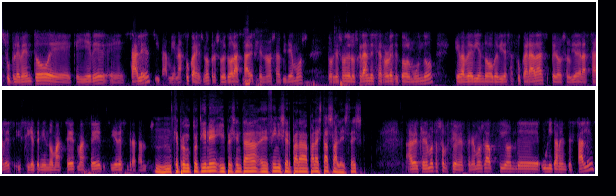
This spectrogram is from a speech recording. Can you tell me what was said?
suplemento eh, que lleve eh, sales y también azúcares, ¿no? Pero sobre todo las sales que no nos olvidemos porque es uno de los grandes errores de todo el mundo que va bebiendo bebidas azucaradas, pero se olvida de las sales y sigue teniendo más sed, más sed, y sigue deshidratándose. ¿Qué producto tiene y presenta eh, Finisher para, para estas sales, Cesc? A ver, tenemos dos opciones. Tenemos la opción de únicamente sales,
